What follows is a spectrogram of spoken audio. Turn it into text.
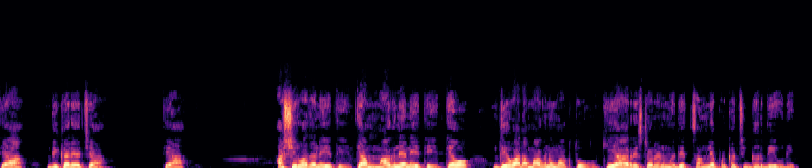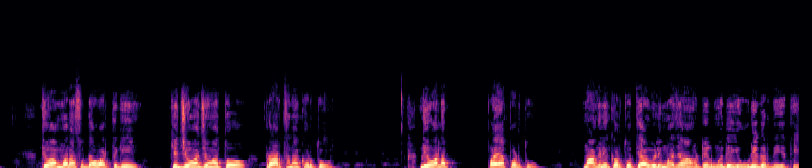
त्या भिकाऱ्याच्या त्या आशीर्वादाने येते त्या मागण्याने येते तो देवाला मागणं मागतो की या रेस्टॉरंटमध्ये चांगल्या प्रकारची गर्दी येऊ दे. तेव्हा मलासुद्धा वाटतं की की जेव्हा जेव्हा तो प्रार्थना करतो देवाला पाया पडतो मागणी करतो त्यावेळी माझ्या हॉटेलमध्ये एवढी गर्दी येते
